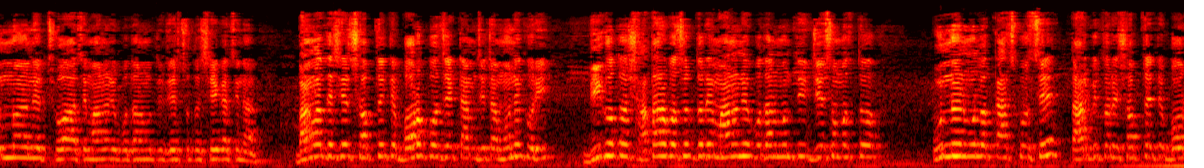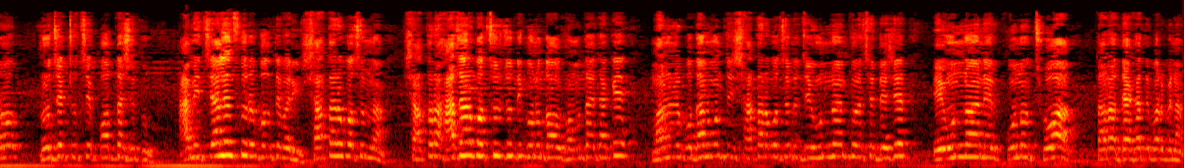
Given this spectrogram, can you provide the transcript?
উন্নয়নের ছোঁয়া আছে মাননীয় প্রধানমন্ত্রী দেশরত্ন শেখ হাসিনা। বাংলাদেশের সবচেয়ে বড় প্রজেক্ট আমি যেটা মনে করি, বিগত সাতারো বছর ধরে মাননীয় প্রধানমন্ত্রী যে সমস্ত উন্নয়নমূলক কাজ করছে, তার ভিতরে সবচাইতে বড় প্রজেক্ট হচ্ছে পদ্মা সেতু। আমি চ্যালেঞ্জ করে বলতে পারি, সতেরো বছর না, সতেরো হাজার বছর যদি কোনো দল ক্ষমতায় থাকে, মাননীয় প্রধানমন্ত্রী সতেরো বছরে যে উন্নয়ন করেছে দেশের, এই উন্নয়নের কোনো ছোঁয়া তারা দেখাতে পারবে না।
